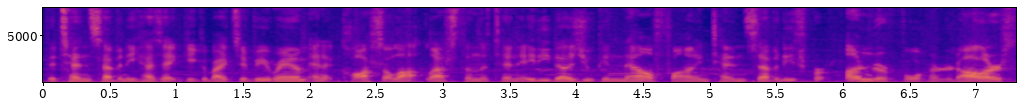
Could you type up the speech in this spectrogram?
The 1070 has 8 gigabytes of VRAM and it costs a lot less than the 1080 does. You can now find 1070s for under $400.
